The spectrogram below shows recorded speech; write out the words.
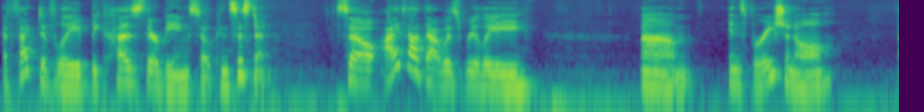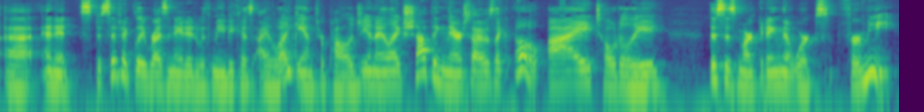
effectively because they're being so consistent. So I thought that was really um, inspirational uh, and it specifically resonated with me because I like Anthropologie and I like shopping there. So I was like, oh, I totally, this is marketing that works for me.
